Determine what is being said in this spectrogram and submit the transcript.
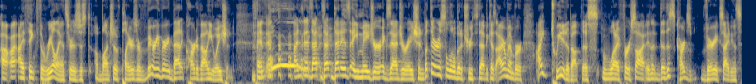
Uh, I think the real answer is just a bunch of players are very, very bad at card evaluation, and, and, Ooh, and that, that that is a major exaggeration. But there is a little bit of truth to that because I remember I tweeted about this when I first saw it, and this card's very exciting. It's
